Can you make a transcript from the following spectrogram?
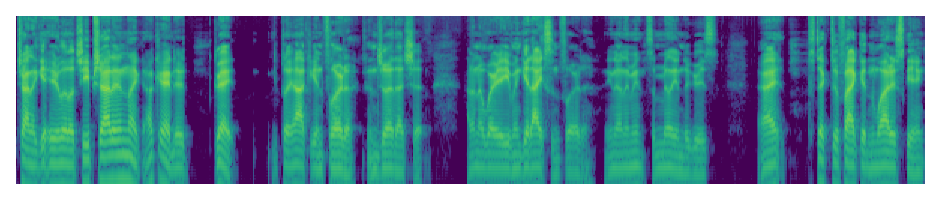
trying to get your little cheap shot in like okay dude great. You play hockey in florida. Enjoy that shit. I don't know where you even get ice in florida you know what i mean? It's a million degrees. All right stick to fucking water skiing.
